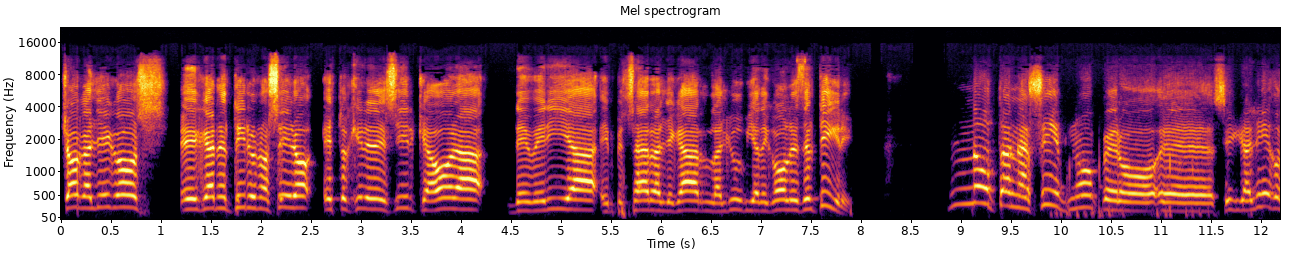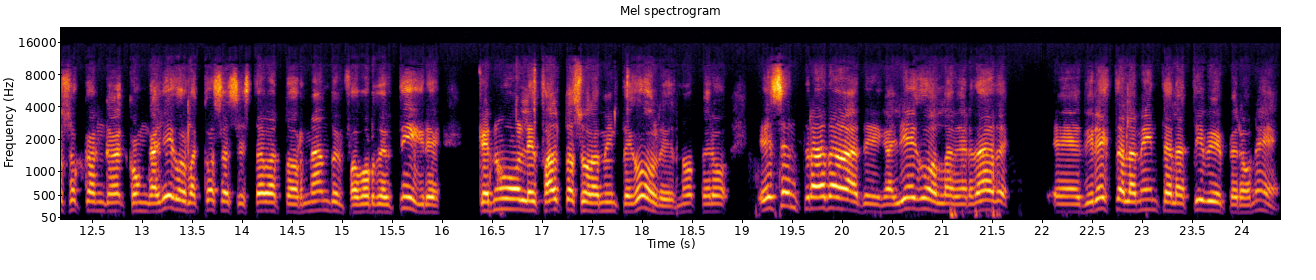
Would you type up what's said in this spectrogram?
chao Gallegos, eh, gana el tiro 1 a 0. Esto quiere decir que ahora debería empezar a llegar la lluvia de goles del Tigre. No tan así, ¿no? Pero eh, sin Gallegos o con, con Gallegos la cosa se estaba tornando en favor del Tigre, que no le falta solamente goles, ¿no? Pero esa entrada de Gallegos, la verdad, eh, directamente a la tibia de Peroné.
